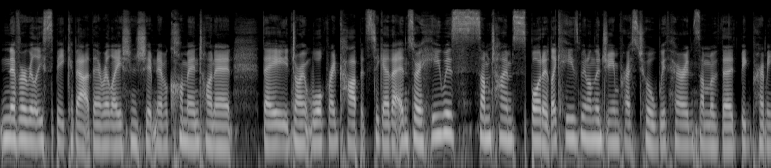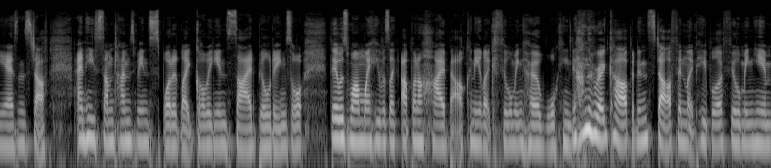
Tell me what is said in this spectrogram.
never really speak about their relationship, never comment on it. They don't walk red carpets together. And so he was sometimes spotted, like he's been on the Dune press tour with her in some of the big premieres and stuff. And he's sometimes been spotted like going inside buildings. Or there was one where he was like up on a high balcony, like filming her walking down the red carpet and stuff. And like people are filming him.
